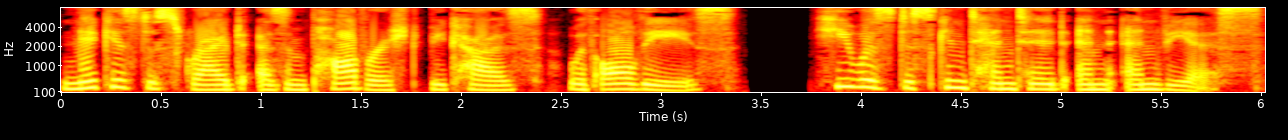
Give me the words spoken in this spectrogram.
Nick is described as impoverished because, with all these, he was discontented and envious.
